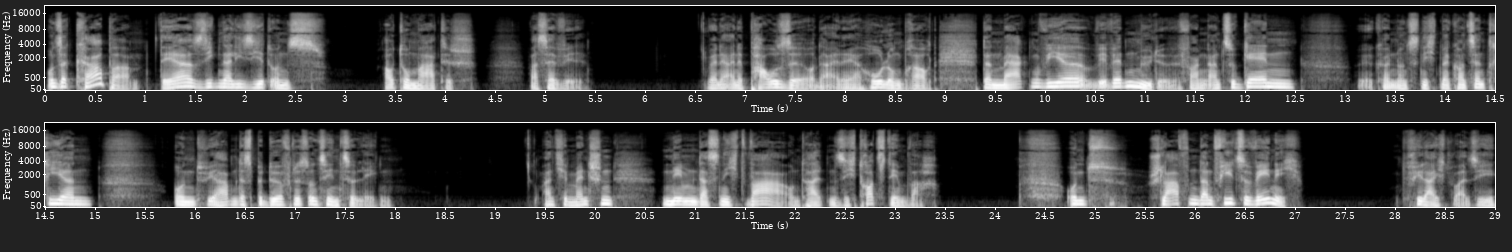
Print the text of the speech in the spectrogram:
Unser Körper, der signalisiert uns automatisch, was er will. Wenn er eine Pause oder eine Erholung braucht, dann merken wir, wir werden müde. Wir fangen an zu gähnen, wir können uns nicht mehr konzentrieren und wir haben das Bedürfnis, uns hinzulegen. Manche Menschen nehmen das nicht wahr und halten sich trotzdem wach. Und schlafen dann viel zu wenig. Vielleicht, weil sie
